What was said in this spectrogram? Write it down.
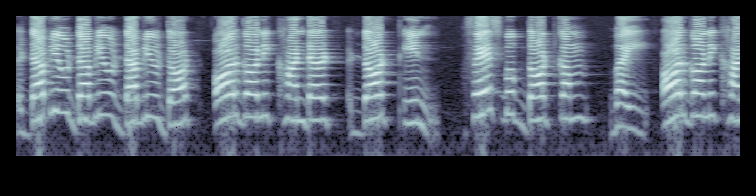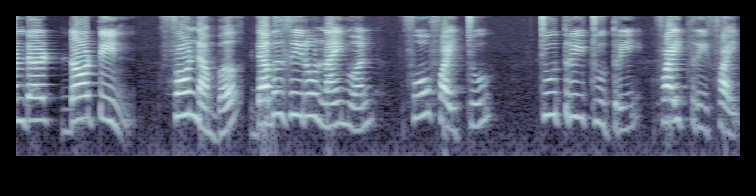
www.organic100.in. Facebook.com by organic100.in. Phone number 0091 452 2323 535.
